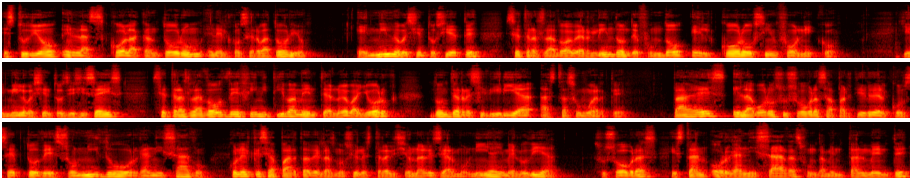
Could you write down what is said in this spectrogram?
Estudió en la Scola Cantorum en el Conservatorio. En 1907 se trasladó a Berlín donde fundó el Coro Sinfónico. Y en 1916 se trasladó definitivamente a Nueva York donde residiría hasta su muerte. Paes elaboró sus obras a partir del concepto de sonido organizado, con el que se aparta de las nociones tradicionales de armonía y melodía. Sus obras están organizadas fundamentalmente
